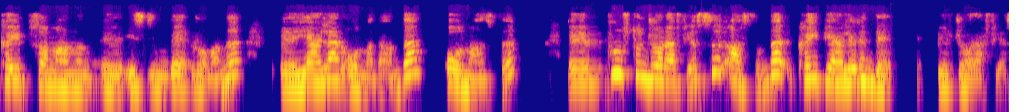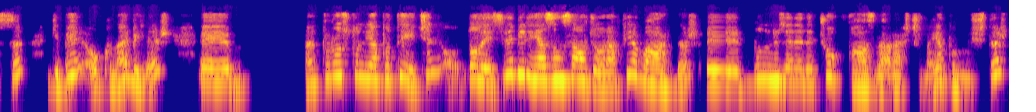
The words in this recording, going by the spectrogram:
kayıp zamanın e, izinde romanı e, yerler olmadan da olmazdı. Proust'un coğrafyası aslında kayıp yerlerin de bir coğrafyası gibi okunabilir. E, Proust'un yapıtı için dolayısıyla bir yazınsal coğrafya vardır. E, bunun üzerine de çok fazla araştırma yapılmıştır.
